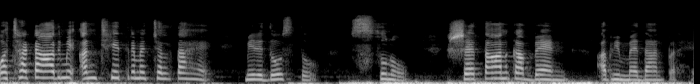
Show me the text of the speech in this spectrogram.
वह छठा आदमी अन्य क्षेत्र में चलता है मेरे दोस्तों, सुनो, शैतान का बैंड अभी मैदान पर है।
